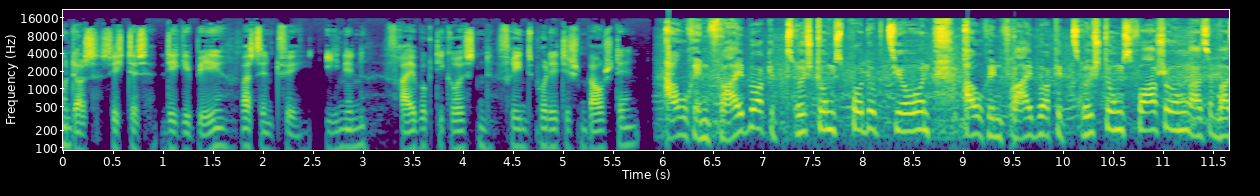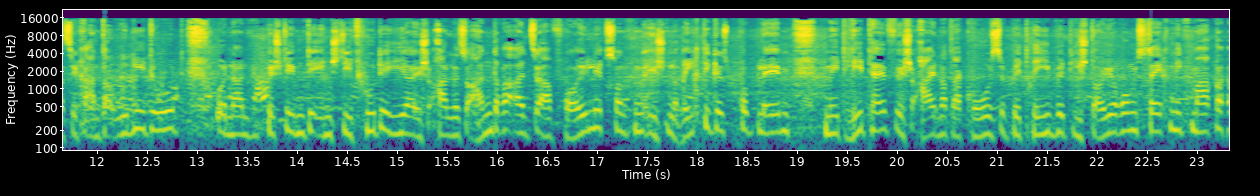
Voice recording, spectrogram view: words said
Und aus Sicht des DGB, was sind für ihn in Freiburg die größten friedenspolitischen Baustellen? Auch in Freiburg gibt es Rüstungsproduktion, auch in Freiburg gibt es Rüstungsforschung, also was sich an der Uni tut und an bestimmte Institute hier ist alles andere als erfreulich, sondern ist ein richtiges Problem. Mit Litev ist einer der großen Betriebe, die Steuerungstechnik machen,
